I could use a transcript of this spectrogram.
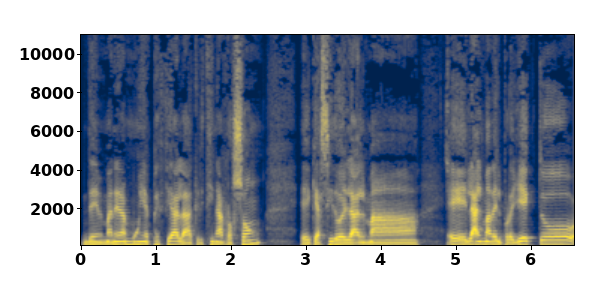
de manera muy especial a Cristina Rosón, eh, que ha sido el alma el alma del proyecto.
